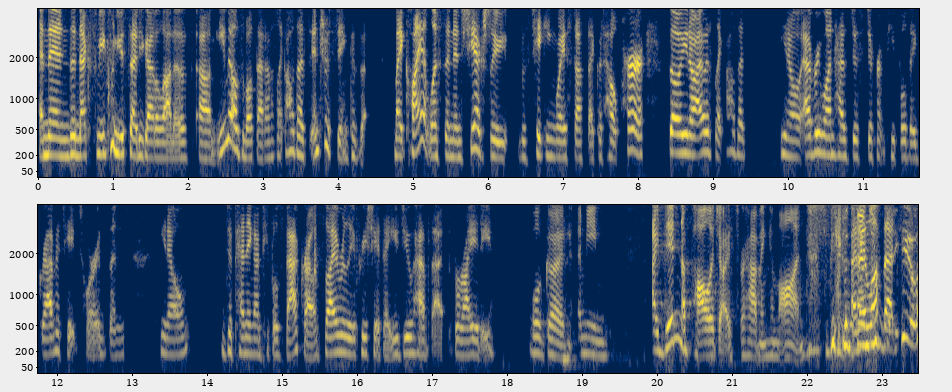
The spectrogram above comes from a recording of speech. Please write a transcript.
And then the next week when you said you got a lot of um, emails about that i was like oh that's interesting because my client listened and she actually was taking away stuff that could help her. So you know i was like oh that's you know everyone has just different people they gravitate towards and you know depending on people's backgrounds. So i really appreciate that you do have that variety. Well good. I mean I didn't apologize for having him on because and i love that too.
